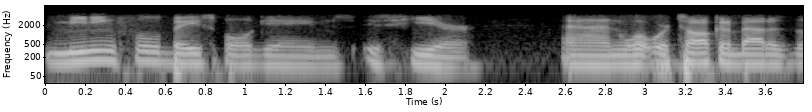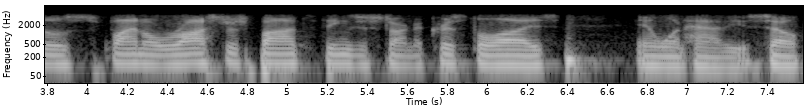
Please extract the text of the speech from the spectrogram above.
meaningful baseball games is here, and what we're talking about is those final roster spots. Things are starting to crystallize and what have you. So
